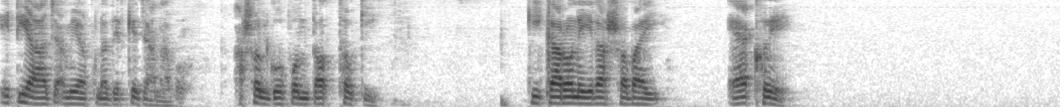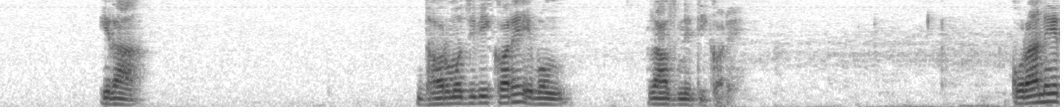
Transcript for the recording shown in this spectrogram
এটি আজ আমি আপনাদেরকে জানাব। আসল গোপন তথ্য কি? কি কারণে এরা সবাই এক হয়ে এরা ধর্মজীবী করে এবং রাজনীতি করে। কোরআনের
